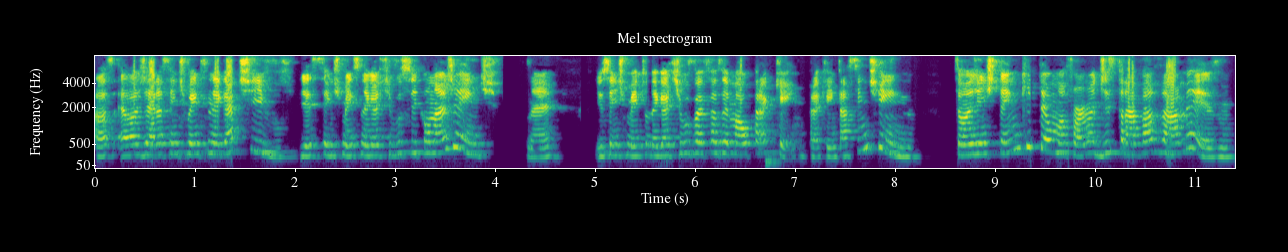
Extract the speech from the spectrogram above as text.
ela, ela gera sentimentos negativos e esses sentimentos negativos ficam na gente, né? E o sentimento negativo vai fazer mal para quem? Para quem tá sentindo. Então a gente tem que ter uma forma de extravasar mesmo,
